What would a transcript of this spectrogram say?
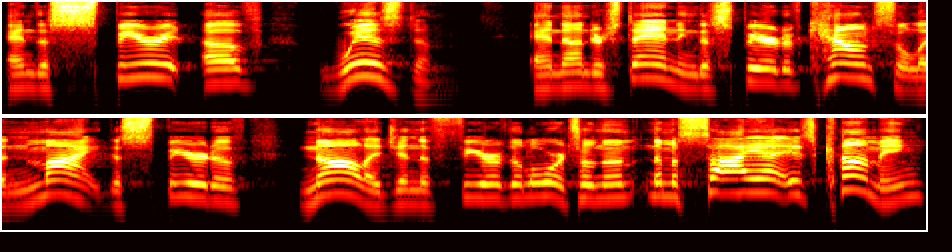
And the Spirit of wisdom and understanding, the spirit of counsel and might, the spirit of knowledge and the fear of the Lord. So the, the Messiah is coming,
